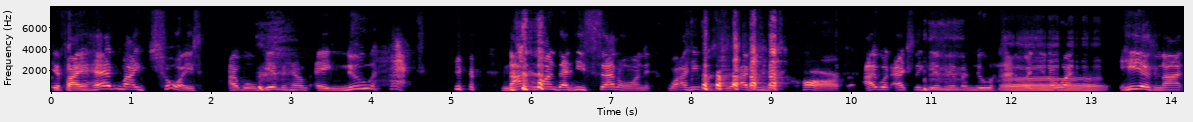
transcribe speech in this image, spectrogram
if I had my choice, I will give him a new hat. not one that he sat on while he was driving his car. I would actually give him a new hat. But you know what? Uh. He is not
